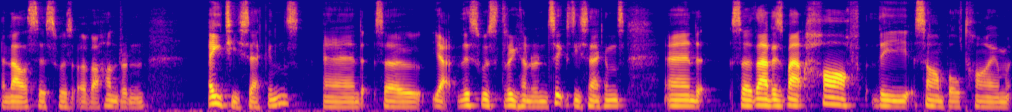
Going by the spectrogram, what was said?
analysis was of 180 seconds, and so yeah, this was 360 seconds, and so that is about half the sample time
